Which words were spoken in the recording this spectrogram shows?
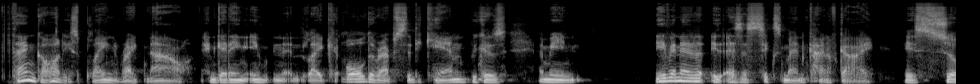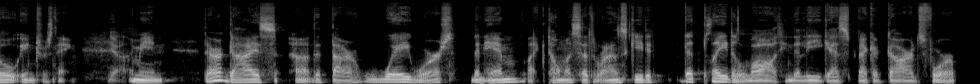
thank God he's playing right now and getting in, like all the reps that he can because I mean, even as, as a six man kind of guy is so interesting. Yeah. I mean, there are guys uh, that are way worse than him, like Thomas Satoransky, that that played a lot in the league as backup guards for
